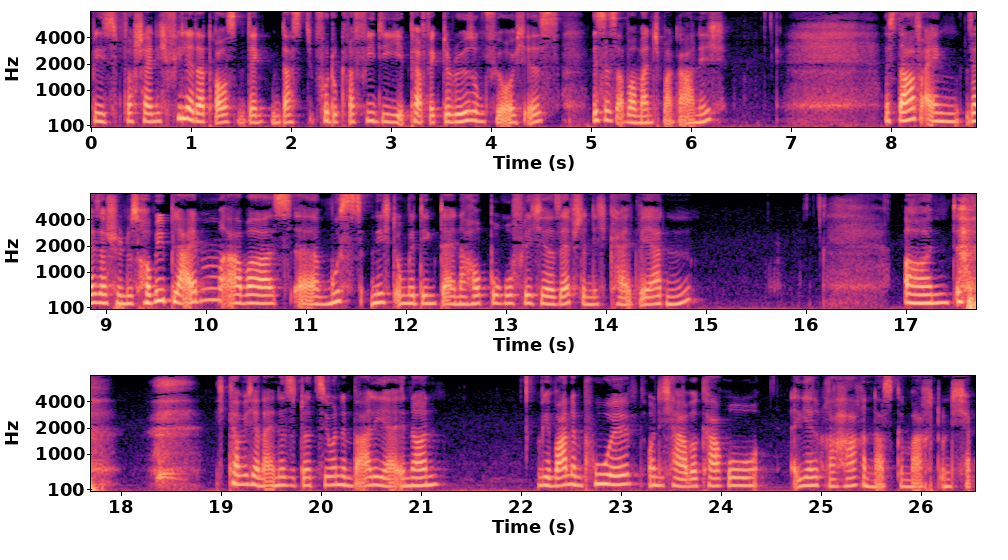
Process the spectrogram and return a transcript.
wie es wahrscheinlich viele da draußen denken, dass die Fotografie die perfekte Lösung für euch ist, ist es aber manchmal gar nicht. Es darf ein sehr, sehr schönes Hobby bleiben, aber es äh, muss nicht unbedingt deine hauptberufliche Selbstständigkeit werden. Und ich kann mich an eine Situation in Bali erinnern, wir waren im Pool und ich habe Caro ihre Haare nass gemacht und ich habe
